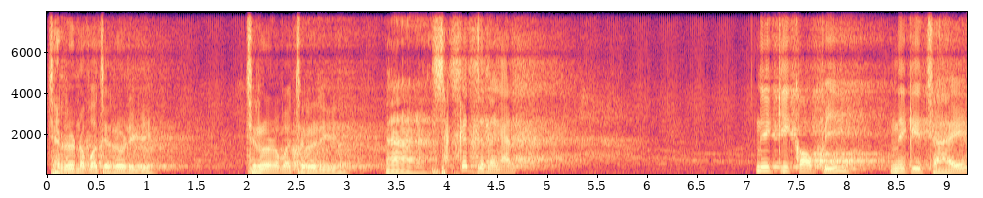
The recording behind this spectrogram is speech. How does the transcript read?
Jero napa jero niki jero napa jero niki nah sakit jenengan. Niki kopi niki jahe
